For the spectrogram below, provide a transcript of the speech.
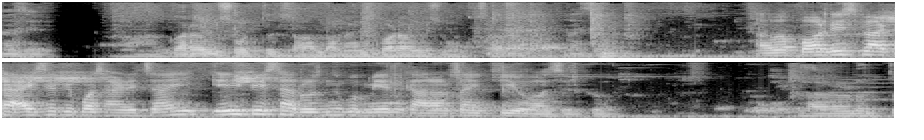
हजुर। गराउने सोच त छ लगानी बढाउने सोच छ। हजुर। अब परदेशबाट आइसके पछाडि चाहिँ यही पेसा रोज्नुको मेन कारण चाहिँ के हो हजुरको? कारण त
